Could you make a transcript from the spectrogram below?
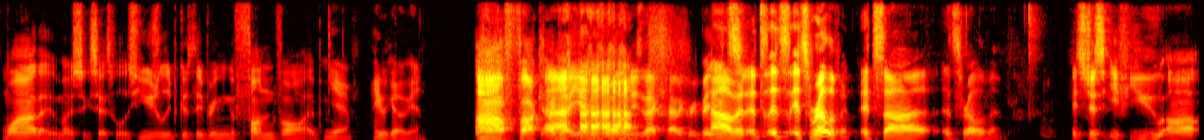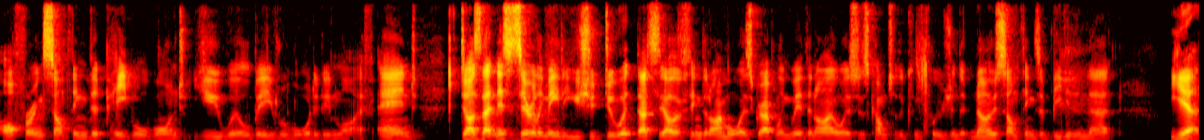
why are they the most successful? It's usually because they're bringing a fun vibe. yeah, here we go again. Ah, fuck. Okay, yeah, we're falling into that category. But, no, it's, but it's it's it's relevant. It's uh, it's relevant. it's just if you are offering something that people want, you will be rewarded in life. And does that necessarily mean that you should do it? That's the other thing that I'm always grappling with, and I always just come to the conclusion that no, some things are bigger than that. Yeah,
